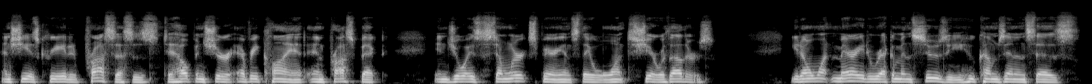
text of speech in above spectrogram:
and she has created processes to help ensure every client and prospect enjoys a similar experience they will want to share with others. You don't want Mary to recommend Susie, who comes in and says,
